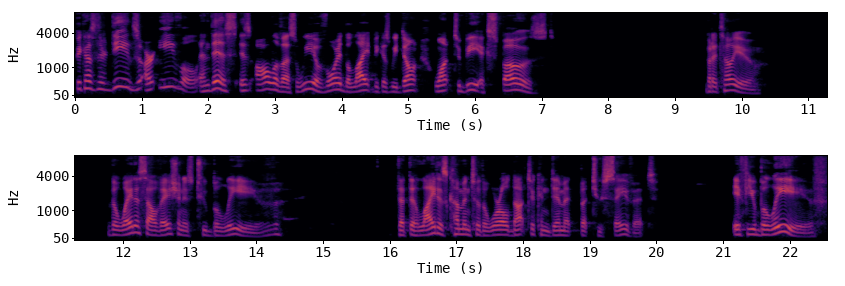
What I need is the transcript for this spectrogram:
because their deeds are evil. And this is all of us. We avoid the light because we don't want to be exposed. But I tell you, the way to salvation is to believe that the light has come into the world not to condemn it, but to save it. If you believe,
